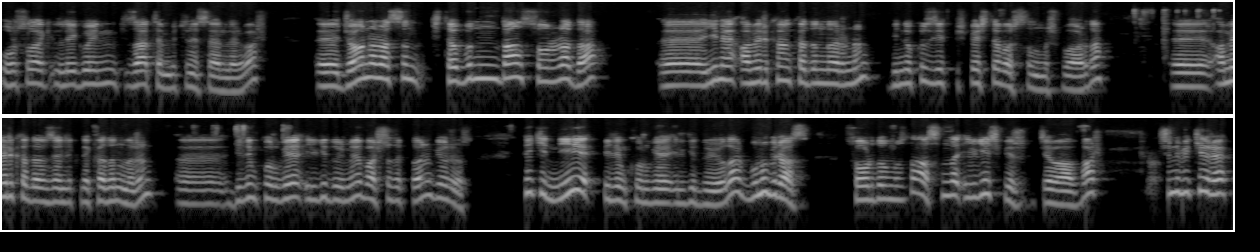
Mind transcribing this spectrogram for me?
Ursula Le Guin'in zaten bütün eserleri var. E, Joanna Russ'ın kitabından sonra da e, yine Amerikan kadınlarının 1975'te basılmış bu arada. E, Amerika'da özellikle kadınların e, bilim kurguya ilgi duymaya başladıklarını görüyoruz. Peki niye bilim kurguya ilgi duyuyorlar? Bunu biraz sorduğumuzda aslında ilginç bir cevap var. Şimdi bir kere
